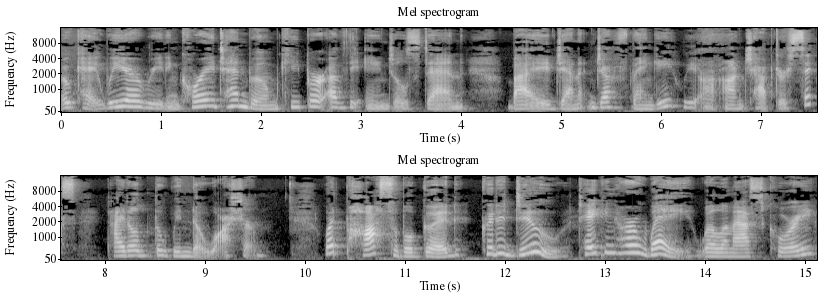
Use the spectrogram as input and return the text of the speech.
Okay, we are reading Corrie ten Boom, Keeper of the Angel's Den by Janet and Geoff Benge. We are on chapter six, titled The Window Washer. What possible good could it do, taking her away? Willem asked Corrie.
